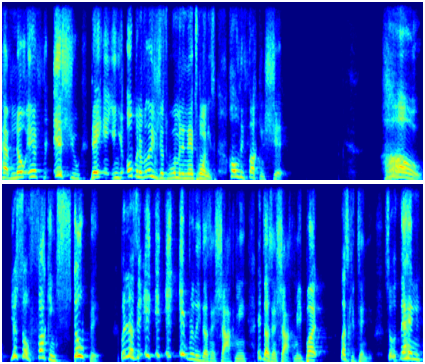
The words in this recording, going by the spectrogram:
have no inf- issue dating and you're opening relationships with women in their 20s. Holy fucking shit. Oh, you're so fucking stupid. But it doesn't, it, it, it really doesn't shock me. It doesn't shock me. But let's continue. So then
